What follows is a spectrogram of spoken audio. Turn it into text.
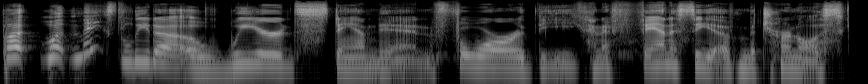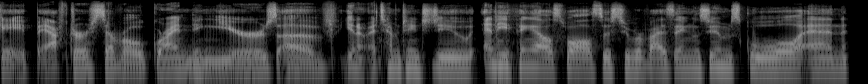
But what makes Leda a weird stand in for the kind of fantasy of maternal escape after several grinding years of, you know, attempting to do anything else while also supervising Zoom school and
